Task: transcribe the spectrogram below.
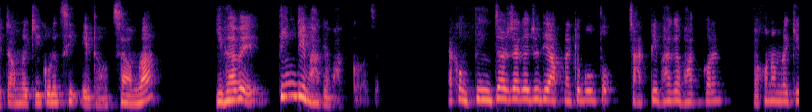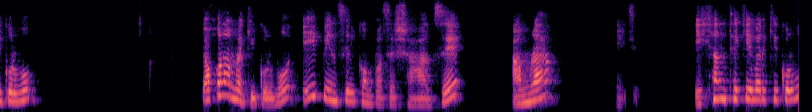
এটা আমরা কি করেছি? এটা হচ্ছে আমরা কীভাবে ৩ টি ভাগে ভাগ করা যায়। এখন ৩ টার জায়গায় যদি আপনাকে বলতো ৪ টি ভাগে ভাগ করেন, তখন আমরা কি করব? তখন আমরা কি করব? এই পেন্সিল কম্পাসের সাহায্যে আমরা এই যে এখান থেকে এবার কি করব?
